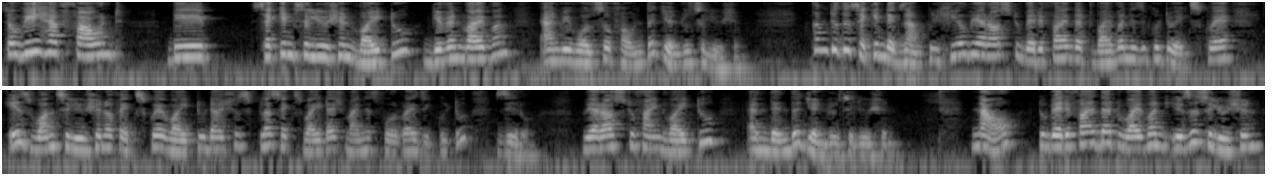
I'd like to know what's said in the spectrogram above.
So we have found the second solution y2 given y1 and we've also found the general solution. Come to the second example. Here we are asked to verify that y1 is equal to x square is one solution of x square y2 dashes plus xy dash minus 4y is equal to 0. We are asked to find y2 and then the general solution. Now, to verify that y1 is a solution,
